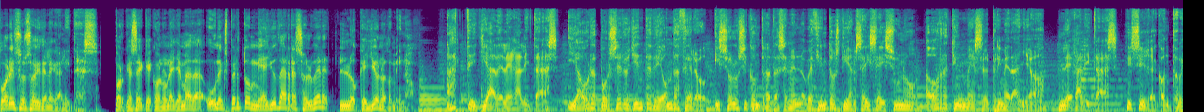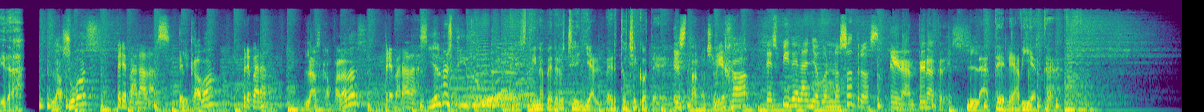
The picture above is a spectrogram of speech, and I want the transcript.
Por eso soy de legalitas, porque sé que con una llamada un experto me ayuda a resolver lo que yo no domino. Hazte ya de legalitas. Y ahora por ser oyente de Onda Cero, y solo si contratas en el 91661, ahórrate un mes el primer año. Legalitas, y sigue con tu vida. ¿Las uvas? Preparadas. ¿El cava? Preparado. ¿Las campanadas? Preparadas. ¿Y el vestido? Cristina Pedroche y Alberto Chicote. Esta noche vieja. Despide el año con nosotros. En Antena 3. La tele abierta.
